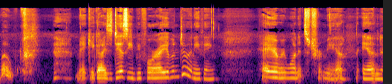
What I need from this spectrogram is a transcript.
whoa, make you guys dizzy before I even do anything. Hey everyone, it's Tremia, and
